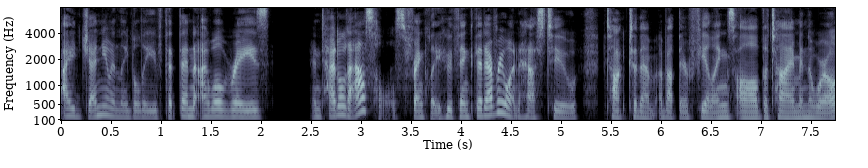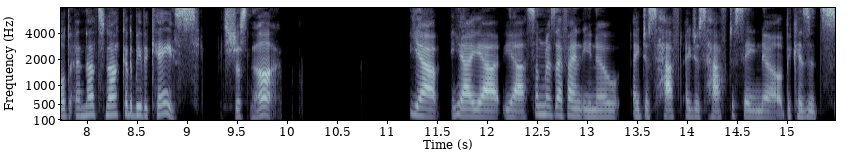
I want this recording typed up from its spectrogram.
I genuinely believe that then I will raise entitled assholes, frankly, who think that everyone has to talk to them about their feelings all the time in the world. And that's not going to be the case. It's just not. Yeah, yeah, yeah, yeah. Sometimes I find, you know, I just have, I just have to say no because it's,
